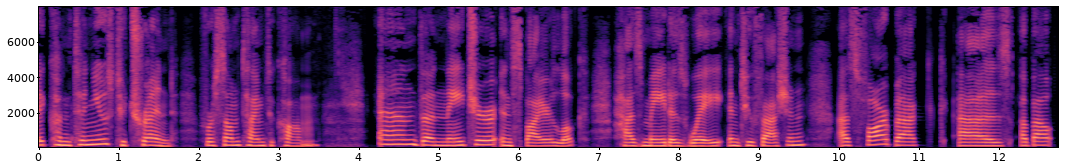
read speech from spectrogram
it continues to trend for some time to come. And the nature inspired look has made its way into fashion as far back as about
